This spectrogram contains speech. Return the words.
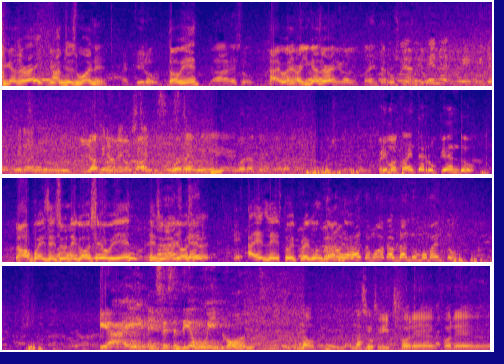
You guys all right? I'm just wondering. Tranquilo. ¿Todo bien? Ya, eso. Ay, bueno, are you guys all right? Amigo, estás interrumpiendo. Not, we, we don't, we don't, we don't understand the system here. What happened? What happened? Primo, estás interrumpiendo. No, pues es un negocio bien. Es un negocio. Le estoy preguntando. Bueno, ya, estamos acá hablando un momento. Y ahí se sentía muy incómodo. No, nothing to eat. For the for the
